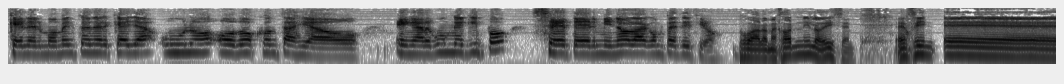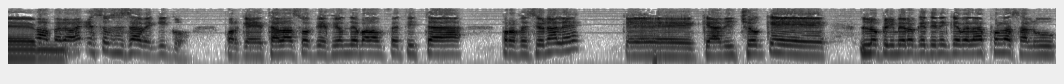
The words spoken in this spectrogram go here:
que en el momento en el que haya uno o dos contagiados en algún equipo se terminó la competición. Pues a lo mejor ni lo dicen. En fin, eh, No, pero eso se sabe, Kiko, porque está la Asociación de Baloncestistas Profesionales que, que ha dicho que lo primero que tienen que velar es por la salud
